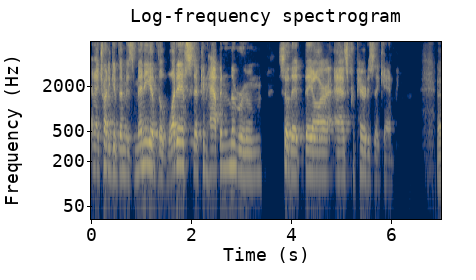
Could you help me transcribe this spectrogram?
And I try to give them as many of the what ifs that can happen in the room so that they are as prepared as they can be. Uh,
